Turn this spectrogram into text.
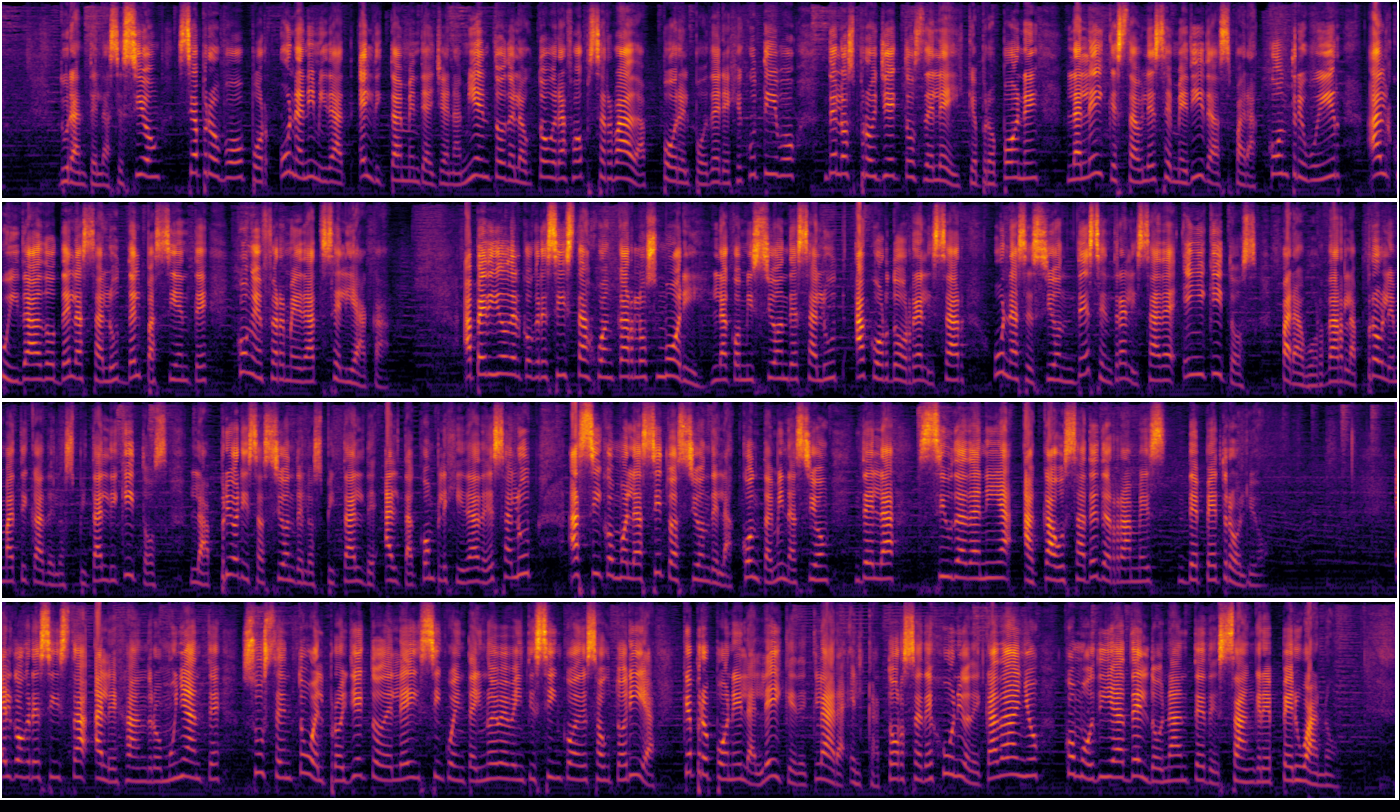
Durante la sesión se aprobó por unanimidad el dictamen de allanamiento de la autógrafa observada por el Poder Ejecutivo de los proyectos de ley que proponen la ley que establece medidas para contribuir al cuidado de la salud del paciente con enfermedad celíaca. A pedido del congresista Juan Carlos Mori, la Comisión de Salud acordó realizar una sesión descentralizada en Iquitos para abordar la problemática del Hospital de Iquitos, la priorización del Hospital de Alta Complejidad de Salud, así como la situación de la contaminación de la ciudadanía a causa de derrames de petróleo el congresista Alejandro Muñante sustentó el proyecto de ley 5925 de su autoría, que propone la ley que declara el 14 de junio de cada año como Día del Donante de Sangre Peruano.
